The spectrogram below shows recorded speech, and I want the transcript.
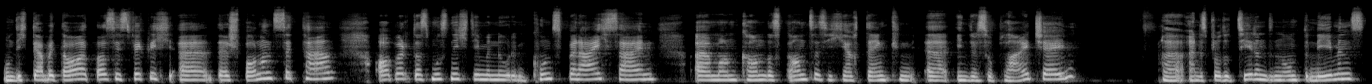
Und ich glaube, da, das ist wirklich äh, der spannendste Teil. Aber das muss nicht immer nur im Kunstbereich sein. Äh, man kann das Ganze sich auch denken äh, in der Supply Chain. Äh, eines produzierenden Unternehmens,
